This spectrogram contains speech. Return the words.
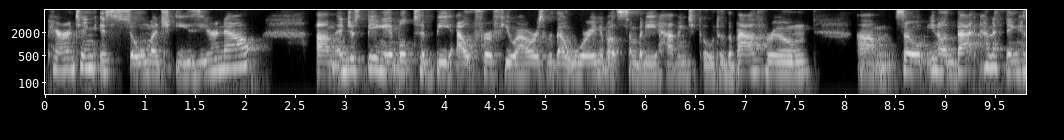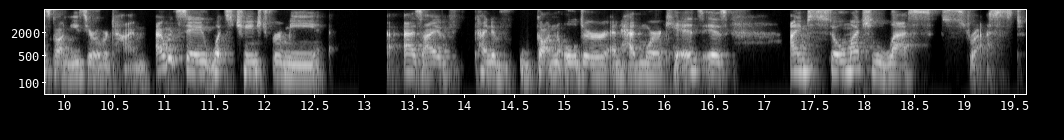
parenting is so much easier now. Um, and just being able to be out for a few hours without worrying about somebody having to go to the bathroom. Um, so, you know, that kind of thing has gotten easier over time. I would say what's changed for me as I've kind of gotten older and had more kids is I'm so much less stressed.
